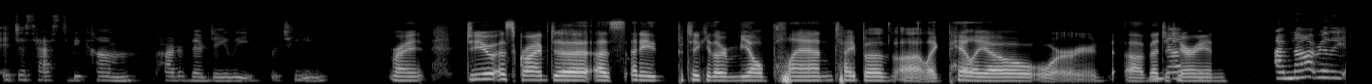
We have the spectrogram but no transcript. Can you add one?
it just has to become part of their daily routine. Right. Do you ascribe to us any particular meal plan type of uh, like paleo or uh, vegetarian? No, I'm not really,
